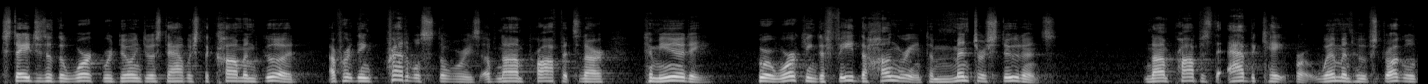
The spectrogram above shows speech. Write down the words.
stages of the work we're doing to establish the common good. I've heard the incredible stories of nonprofits in our community who are working to feed the hungry and to mentor students. Nonprofits that advocate for women who have struggled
